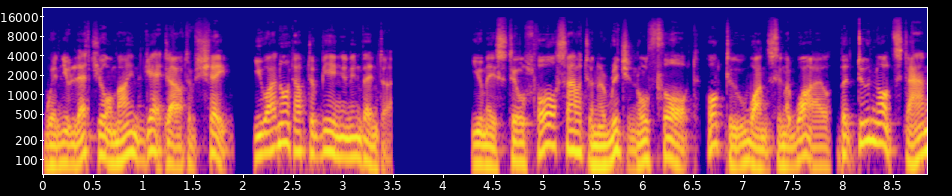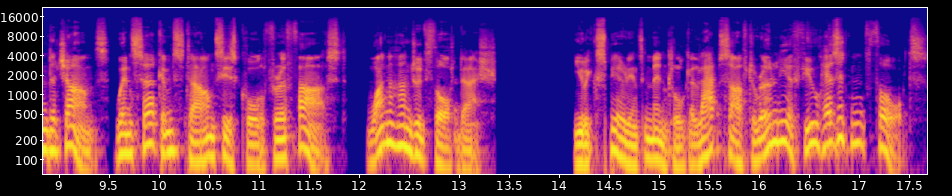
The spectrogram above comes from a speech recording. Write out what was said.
When you let your mind get out of shape, you are not up to being an inventor. You may still force out an original thought or two once in a while, but do not stand a chance when circumstances call for a fast, 100 thought dash. You experience mental collapse after only a few hesitant thoughts.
